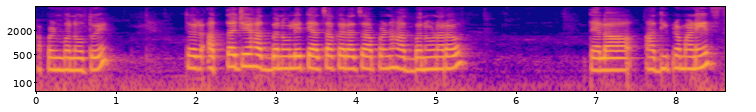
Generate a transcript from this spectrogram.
आपण बनवतो आहे तर आत्ता जे हात बनवले त्याचा कराचा आपण हात बनवणार आहोत. त्याला आधीप्रमाणेच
